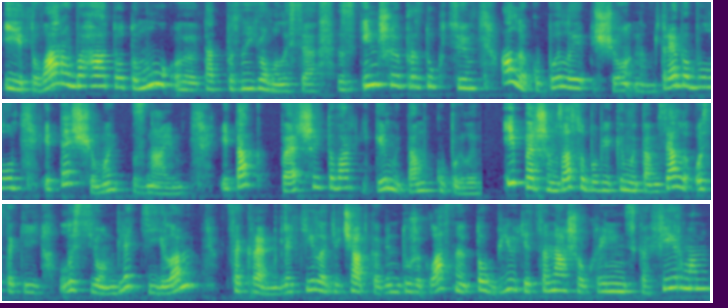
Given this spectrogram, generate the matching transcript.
і товару багато, тому е, так познайомилися з іншою продукцією, але купили, що нам треба було, і те, що ми знаємо. І так, перший товар, який ми там купили. І першим засобом, який ми там взяли, ось такий лосьйон для тіла. Це крем для тіла. Дівчатка, він дуже класний. Top Beauty це наша українська фірма.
